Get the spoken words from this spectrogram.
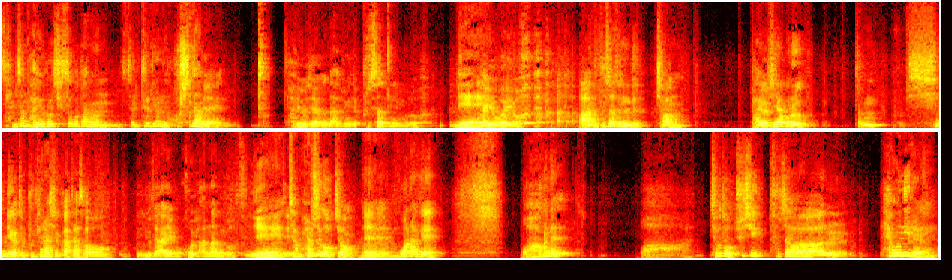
삼성 바이오로직스보다는 셀트리온이 훨씬 나. 네. 바이오 제약은 나중에 이제 불사주님으로 예. 바이오 바이오 아, 근데 불사조인데 참 바이오 제약으로 좀 심리가 좀 불편하실 것 같아서 요새 아예 뭐 거의 안 하는 것 같아요. 예, 예. 참 할 수가 없죠. 예, 워낙에 와 근데 와 저도 주식 투자를 해온 이래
